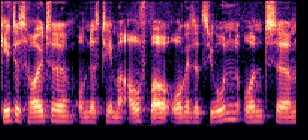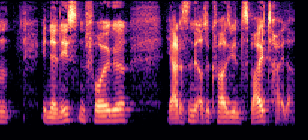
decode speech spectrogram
geht es heute um das Thema Aufbau, Organisation und ähm, in der nächsten Folge, ja, das sind also quasi ein Zweiteiler.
